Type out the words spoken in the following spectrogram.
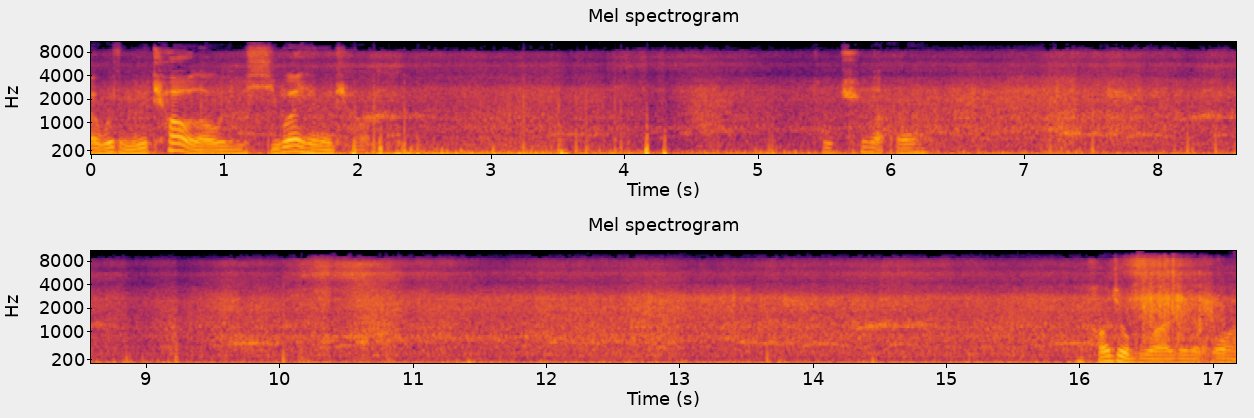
哎，我怎么就跳了？我怎么习惯性的跳？这去哪儿啊？好久不玩这个，哇，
